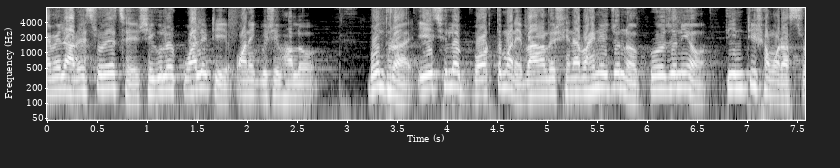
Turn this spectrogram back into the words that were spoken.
এমএলআরএস রয়েছে, সেগুলোর কোয়ালিটি অনেক বেশি ভালো। বন্ধুরা, এই ছিল বর্তমানে বাংলাদেশ সেনাবাহিনীর জন্য প্রয়োজনীয় তিনটি সমরাস্ত্র।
